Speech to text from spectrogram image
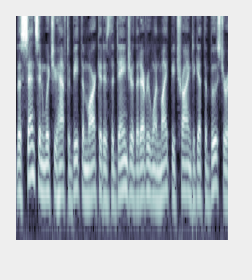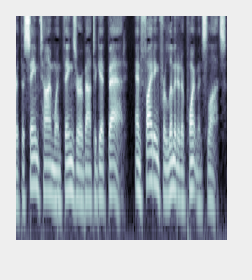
The sense in which you have to beat the market is the danger that everyone might be trying to get the booster at the same time when things are about to get bad, and fighting for limited appointment slots.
